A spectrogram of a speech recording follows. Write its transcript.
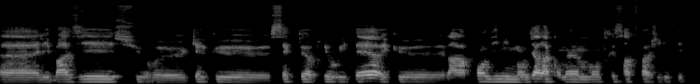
Euh, elle est basée sur euh, quelques secteurs prioritaires et que la pandémie mondiale a quand même montré sa fragilité.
